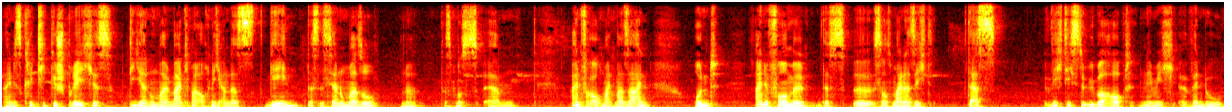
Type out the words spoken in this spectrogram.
eines Kritikgespräches, die ja nun mal manchmal auch nicht anders gehen. Das ist ja nun mal so. Ne? Das muss ähm, einfach auch manchmal sein. Und eine Formel, das äh, ist aus meiner Sicht das Wichtigste überhaupt, nämlich äh, wenn du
